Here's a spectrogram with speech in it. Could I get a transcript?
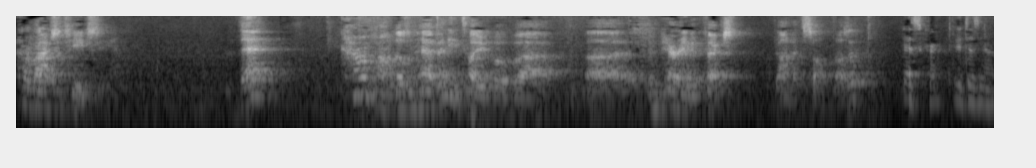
carboxy THC. That compound doesn't have any type of uh, uh, impairing effects on itself, does it? That's correct. It does not.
